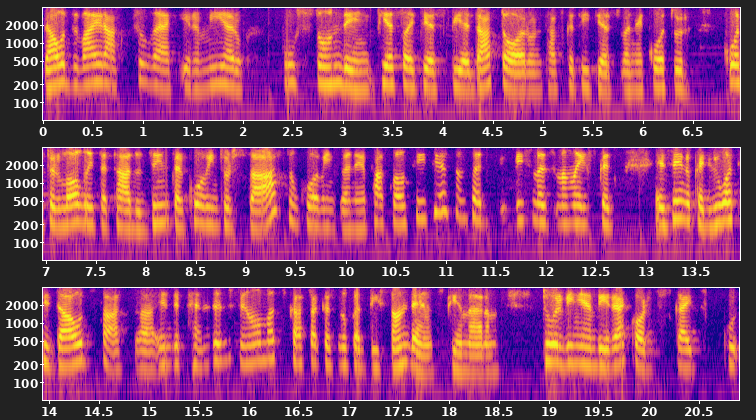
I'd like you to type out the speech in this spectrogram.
daudz vairāk cilvēki ir mieru pusstundiņu pieslēgties pie datora un paskatīties, vai neko tur, ko tur Lolita tādu dzint, ar ko viņi tur stāst un ko viņi vai ne paklausīties. Un tad vismaz man liekas, ka es zinu, ka ļoti daudz tās uh, independent filmas, kā sakas, nu, kad bija Sundance, piemēram, tur viņiem bija rekords skaits kur,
